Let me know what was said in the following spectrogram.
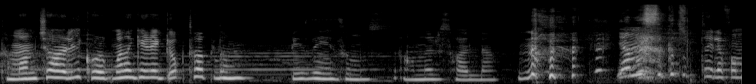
Tamam Charlie korkmana gerek yok tatlım. Biz de insanız. Anlarız halden. Yalnız sıkı tut telefonu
